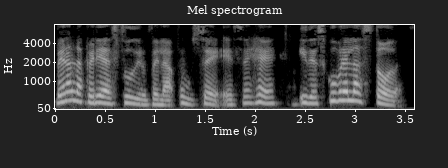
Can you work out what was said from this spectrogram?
Ven a la Feria de Estudios de la UCSG y descúbrelas todas.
